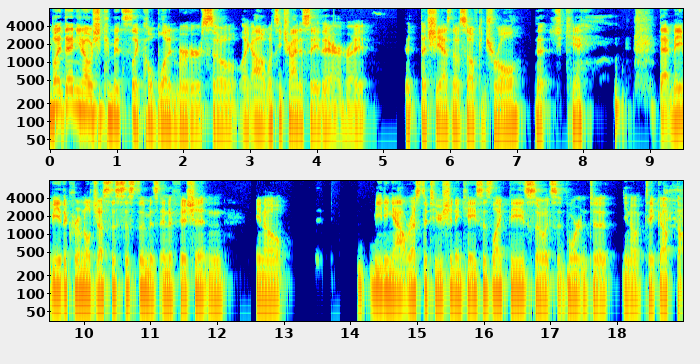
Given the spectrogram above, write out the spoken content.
But then, you know, she commits like cold-blooded murder, so like, oh, what's he trying to say there, right? That that she has no self-control, that she can't that maybe the criminal justice system is inefficient and, you know, meting out restitution in cases like these so it's important to you know take up the,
